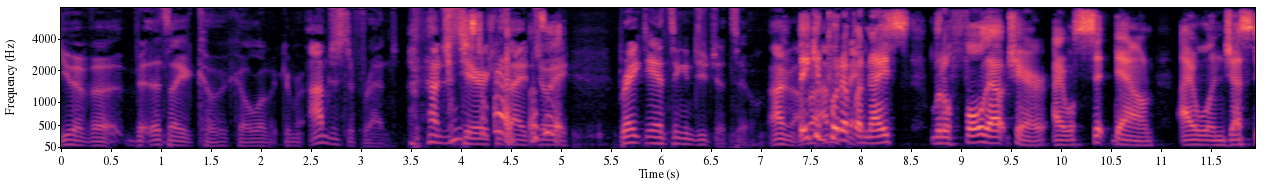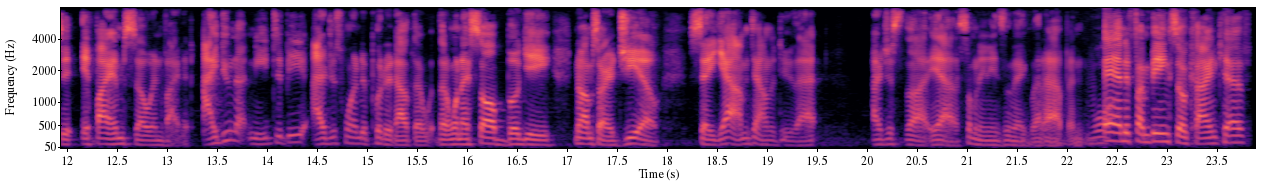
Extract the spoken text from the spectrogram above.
You have a that's like a Coca Cola. I'm just a friend. I'm just, I'm here because I enjoy breakdancing and jujitsu. They I'm, can I'm put up fan. a nice little fold out chair. I will sit down. I will ingest it if I am so invited. I do not need to be. I just wanted to put it out there that when I saw Boogie, no, I'm sorry, Geo say, "Yeah, I'm down to do that." I just thought, yeah, somebody needs to make that happen. Well, and if I'm being so kind, Kev,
